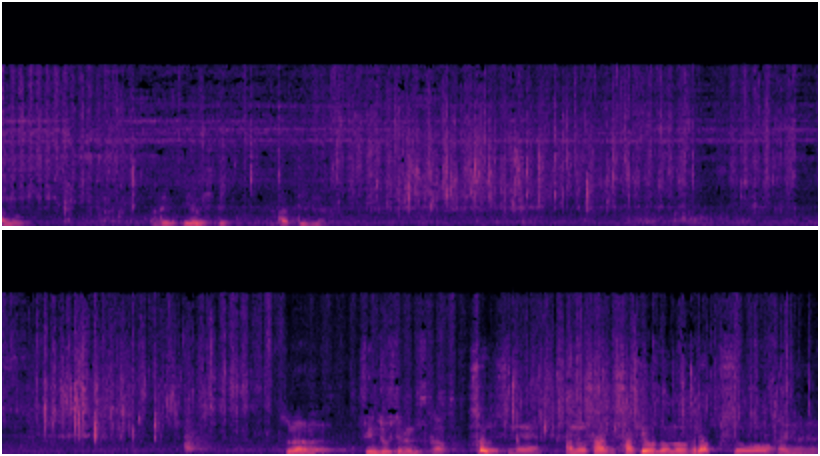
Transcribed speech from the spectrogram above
あのあれ用意してパティがそれは洗浄してるんですか？はそうですね。あのさ先ほどのフラックスをいはいはい。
